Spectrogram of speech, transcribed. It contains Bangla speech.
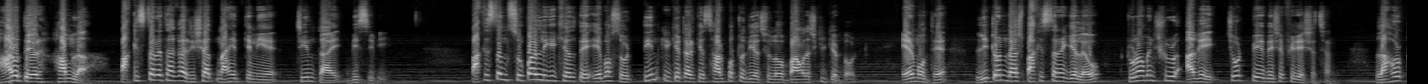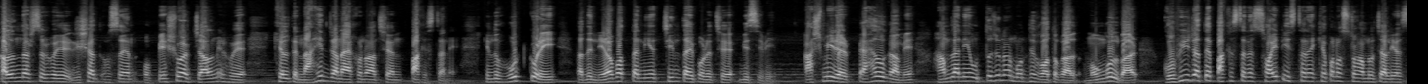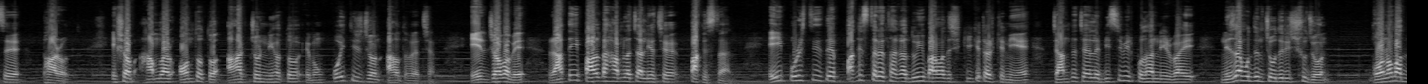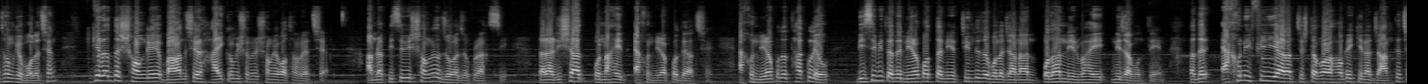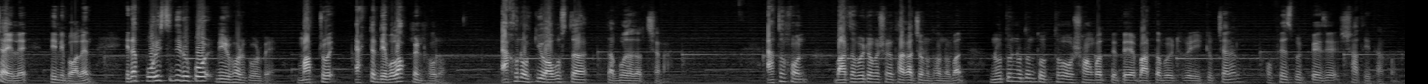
ভারতের হামলা। পাকিস্তানে থাকা রিশাদ নাহিদকে নিয়ে চিন্তায় বিসিবি। পাকিস্তান সুপার লিগে খেলতে এবছর তিন ক্রিকেটারকে ছাড়পত্র দিয়েছিল বাংলাদেশ ক্রিকেট বোর্ড। এর মধ্যে লিটন দাস পাকিস্তানে গেলেও টুর্নামেন্ট শুরুর আগেই চোট পেয়ে দেশে ফিরে এসেছেন। লাহোর কালান্দার্সের হয়ে রিশাদ হোসেন ও পেশোয়ার জালমির হয়ে খেলতে নাহিদ জানা এখনও আছেন পাকিস্তানে। কিন্তু হুট করেই তাদের নিরাপত্তা নিয়ে চিন্তায় পড়েছে বিসিবি। কাশ্মীরের পেহেলগামে হামলা নিয়ে উত্তেজনার মধ্যে গতকাল মঙ্গলবার গভীর রাতে পাকিস্তানের ছয়টি স্থানে ক্ষেপণাস্ত্র হামলা চালিয়েছে ভারত। এসব হামলার অন্তত আটজন নিহত এবং পঁয়ত্রিশ জন আহত হয়েছেন। এর জবাবে রাতেই পাল্টা হামলা চালিয়েছে পাকিস্তান। এই পরিস্থিতিতে পাকিস্তানে থাকা দুই বাংলাদেশি ক্রিকেটারকে নিয়ে জানতে চাইলে বিসিবির প্রধান নির্বাহী নিজামুদ্দিন চৌধুরী সুজন গণমাধ্যমকে বলেছেন, ক্রিকেটারদের সঙ্গে বাংলাদেশের হাই কমিশনের সঙ্গে কথা হয়েছে। আমরা পিসিবির সঙ্গেও যোগাযোগ রাখছি। তারা রিশাদ ও নাহিদ এখন নিরাপদে আছে। এখন নিরাপদে থাকলেও বিসিবি তাদের নিরাপত্তা নিয়ে চিন্তিত বলে জানান প্রধান নির্বাহী নিজামুদ্দিন। তাদের এখনই ফিরিয়ে আনার চেষ্টা করা হবে কিনা জানতে চাইলে তিনি বলেন, এটা পরিস্থিতির উপর নির্ভর করবে। মাত্র একটা ডেভেলপমেন্ট হলো। এখনও কি অবস্থা তা বোঝা যাচ্ছে না। এতক্ষণ বার্তা বৈঠকের সঙ্গে থাকার জন্য ধন্যবাদ। নতুন নতুন তথ্য ও সংবাদ পেতে বার্তা বৈঠকের ইউটিউব চ্যানেল ও ফেসবুক পেজে সাথেই থাকুন।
